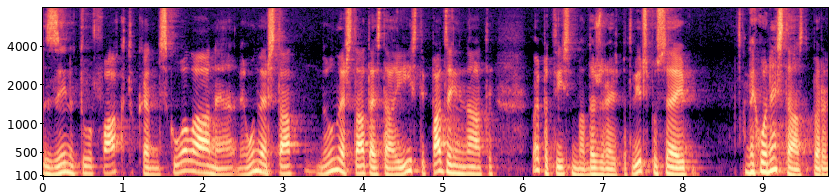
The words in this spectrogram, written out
zinu to faktu, ka skolā, ne, ne, universitāt, ne universitātēs tā īsti padziļināti, vai pat īstenībā dažreiz pat virspusēji, neko nestāst par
